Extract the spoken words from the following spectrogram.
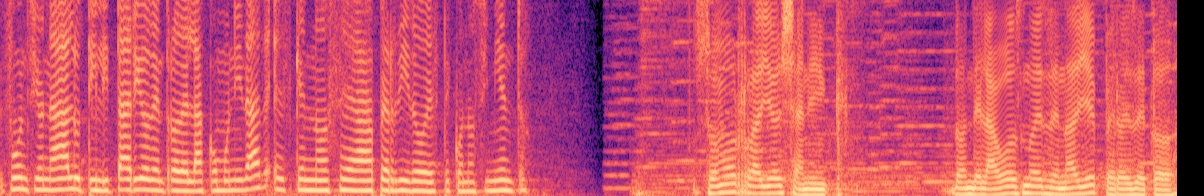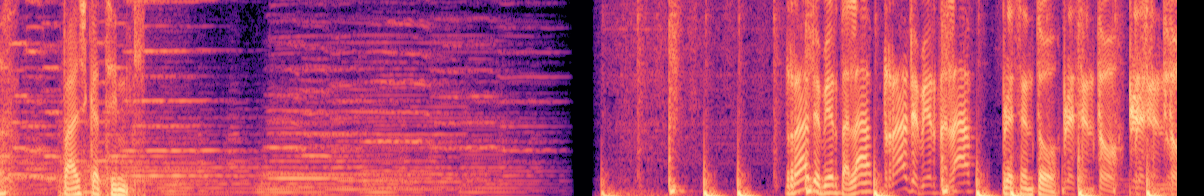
funcional, utilitario dentro de la comunidad, es que no se ha perdido este conocimiento. Somos Radio Shanik, donde la voz no es de nadie, pero es de todos. Pash Katzinil. Radio Abierta Lab, Radio Abierta Lab presentó, presentó, presentó.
